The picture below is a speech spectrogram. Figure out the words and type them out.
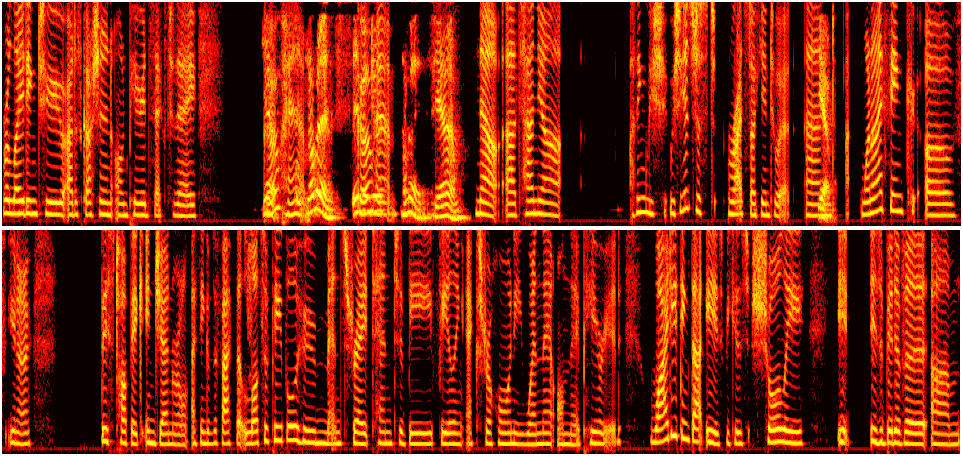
relating to our discussion on period sex today, Yeah, go ham. Comments. Go Even give us ham. Comments. Yeah. Now, uh, Tanya, I think we should we should get just right stuck into it. And Yeah. When I think of you know this topic in general, I think of the fact that lots of people who menstruate tend to be feeling extra horny when they're on their period. Why do you think that is? Because surely it is a bit of a um,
